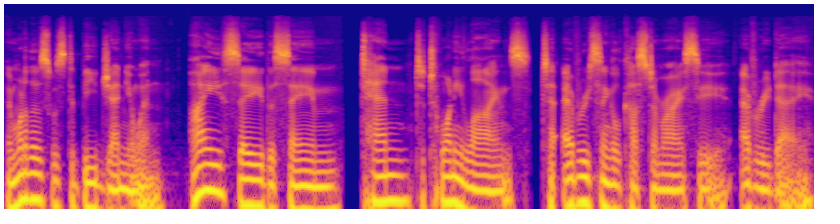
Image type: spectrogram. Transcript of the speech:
And one of those was to be genuine. I say the same 10 to 20 lines to every single customer I see every day.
